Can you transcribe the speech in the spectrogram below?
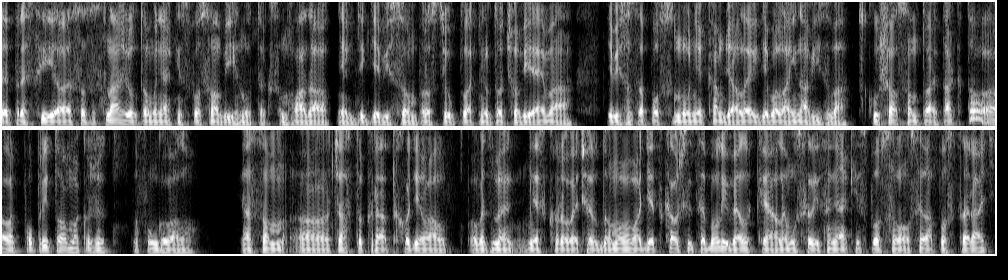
depresii, ale ja som sa snažil tomu nejakým spôsobom vyhnúť, tak som hľadal niekde, kde by som proste uplatnil to, čo viem a kde by som sa posunul niekam ďalej, kde bola iná výzva. Skúšal som to aj takto, ale popri tom akože to fungovalo. Ja som e, častokrát chodieval, povedzme, neskoro večer domov a decka už síce boli veľké, ale museli sa nejakým spôsobom o seba postarať.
